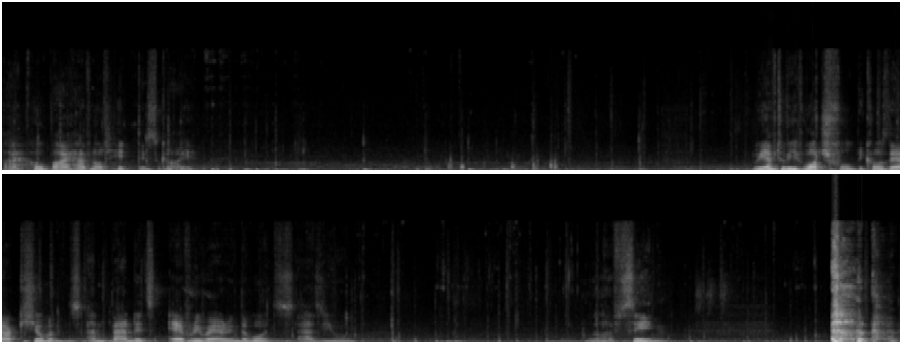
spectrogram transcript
I hope I have not hit this guy. We have to be watchful because there are humans and bandits everywhere in the woods, as you will have seen. oh,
